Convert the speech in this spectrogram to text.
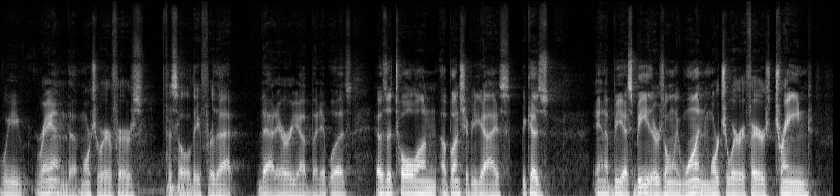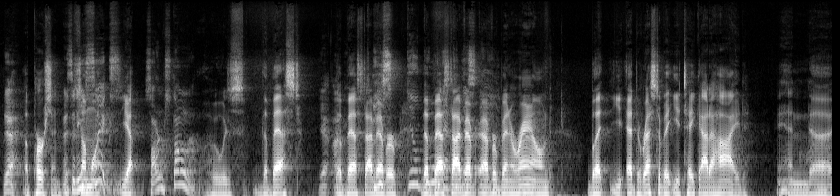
we ran the mortuary affairs facility for that that area, but it was it was a toll on a bunch of you guys because in a BSB there's only one mortuary affairs trained yeah, a person, it's an someone, E6. yep, Sergeant Stoner. who was the best. Yeah, the I- best I've ever, the best I've ever ever been around. But you, at the rest of it, you take out a hide, and uh,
